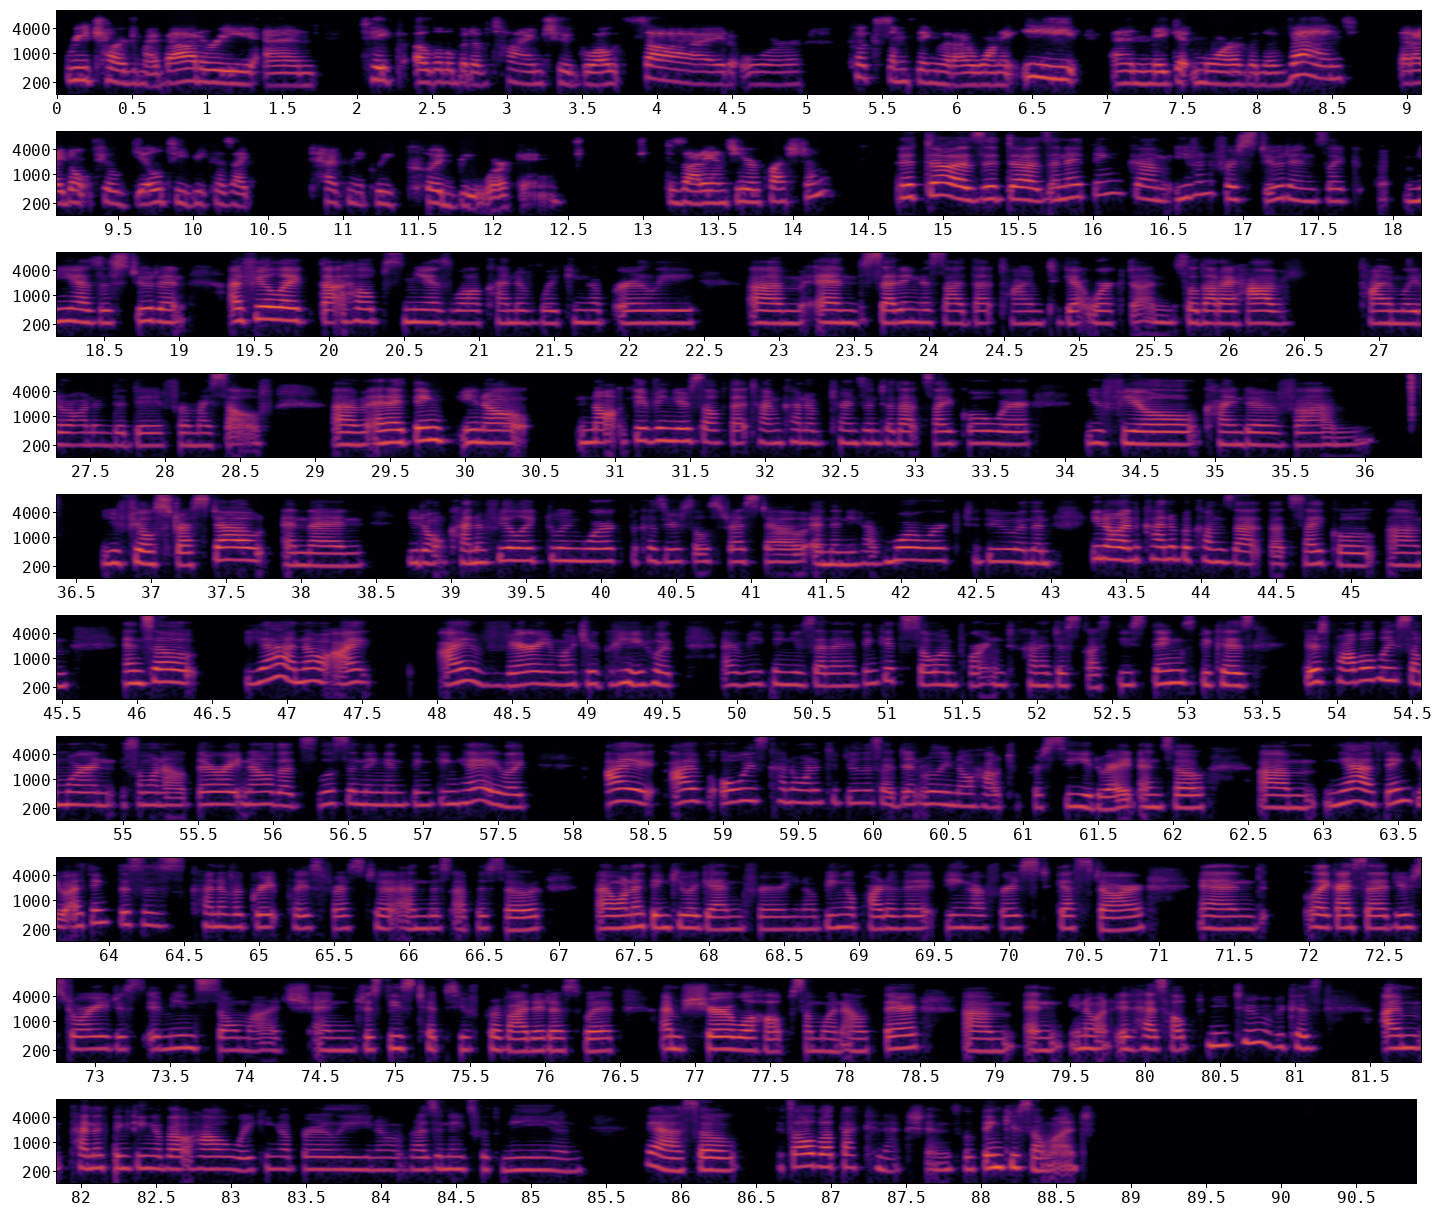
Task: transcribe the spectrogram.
recharge my battery and take a little bit of time to go outside or cook something that I want to eat and make it more of an event, that I don't feel guilty because I technically could be working. Does that answer your question? It does, it does. And I think um, even for students, like uh, me as a student, I feel like that helps me as well, kind of waking up early um, and setting aside that time to get work done so that I have time later on in the day for myself. Um, and I think, you know, not giving yourself that time kind of turns into that cycle where you feel kind of um, you feel stressed out and then you don't kind of feel like doing work because you're so stressed out and then you have more work to do and then you know and it kind of becomes that that cycle um and so yeah no i i very much agree with everything you said and i think it's so important to kind of discuss these things because there's probably somewhere and someone out there right now that's listening and thinking hey like I I've always kind of wanted to do this. I didn't really know how to proceed, right? And so um yeah, thank you. I think this is kind of a great place for us to end this episode. I want to thank you again for, you know, being a part of it, being our first guest star and like I said, your story just it means so much, and just these tips you've provided us with, I'm sure will help someone out there. Um, and you know what, it has helped me too because I'm kind of thinking about how waking up early, you know, resonates with me, and yeah, so it's all about that connection. So thank you so much.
